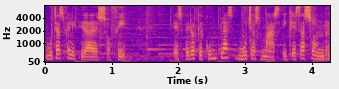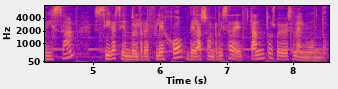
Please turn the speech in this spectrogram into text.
Muchas felicidades, Sofía. Espero que cumplas muchos más y que esa sonrisa siga siendo el reflejo de la sonrisa de tantos bebés en el mundo.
